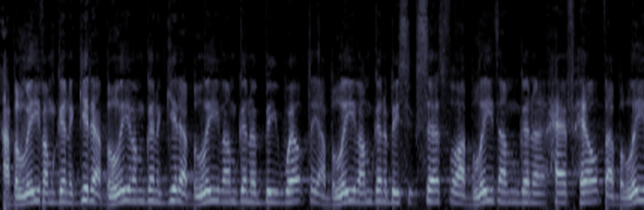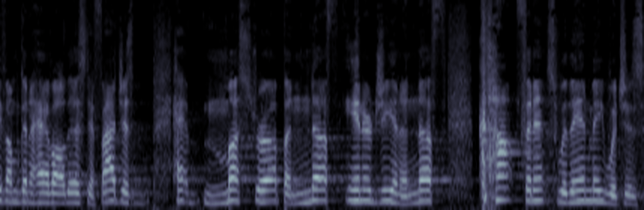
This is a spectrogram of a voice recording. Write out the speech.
I believe I'm going to get it. I believe I'm going to get it. I believe I'm going to be wealthy. I believe I'm going to be successful. I believe I'm going to have health. I believe I'm going to have all this. If I just have, muster up enough energy and enough confidence within me, which is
